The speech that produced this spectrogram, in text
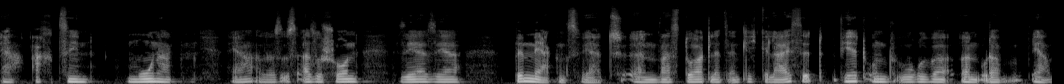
ja, 18 Monaten. Ja, also es ist also schon sehr, sehr bemerkenswert, ähm, was dort letztendlich geleistet wird und worüber ähm, oder ja,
